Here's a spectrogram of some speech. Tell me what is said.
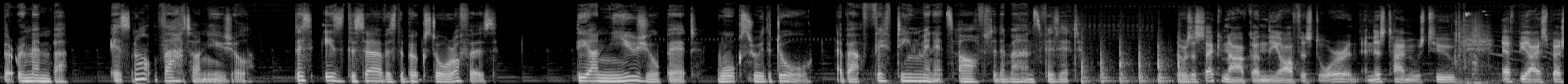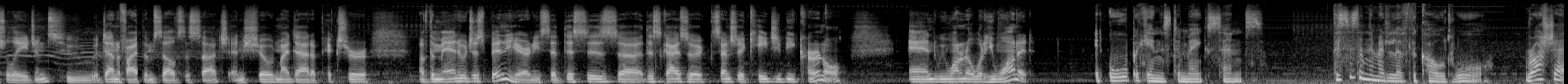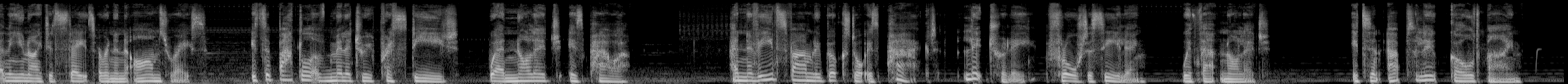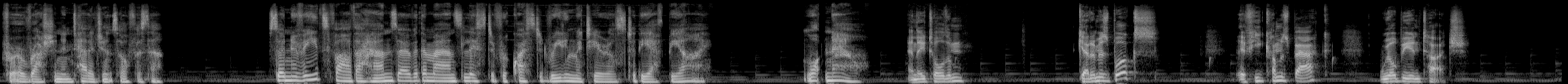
But remember, it's not that unusual. This is the service the bookstore offers. The unusual bit walks through the door about 15 minutes after the man's visit. There was a second knock on the office door, and, and, this time it was two FBI special agents who identified themselves as such and showed my dad a picture of the man who had just been here. And he said, "This is uh, this guy's a, essentially a KGB colonel, and we want to know what he wanted." It all begins to make sense. This is in the middle of the Cold War. Russia and the United States are in an arms race. It's a battle of military prestige where knowledge is power. And Naveed's family bookstore is packed, literally floor to ceiling, with that knowledge. It's an absolute gold mine for a Russian intelligence officer. So Naveed's father hands over the man's list of requested reading materials to the FBI. What now? And they told him, get him his books. If he comes back, we'll be in touch.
